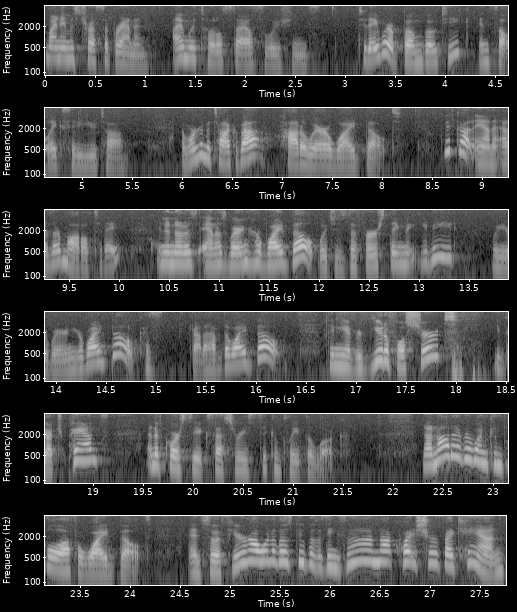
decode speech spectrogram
My name is Tressa Brannin. I'm with Total Style Solutions. Today we're at Bone Boutique in Salt Lake City, Utah. And we're going to talk about how to wear a wide belt. We've got Anna as our model today. And you'll notice Anna's wearing her wide belt, which is the first thing that you need when you're wearing your wide belt, because you've got to have the wide belt. Then you have your beautiful shirt, you've got your pants, and of course the accessories to complete the look. Now not everyone can pull off a wide belt. And so if you're not one of those people that thinks, oh, I'm not quite sure if I can,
